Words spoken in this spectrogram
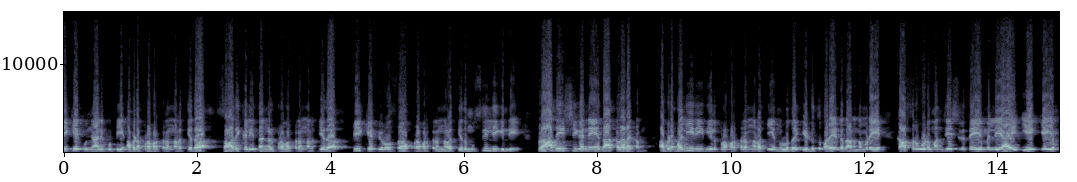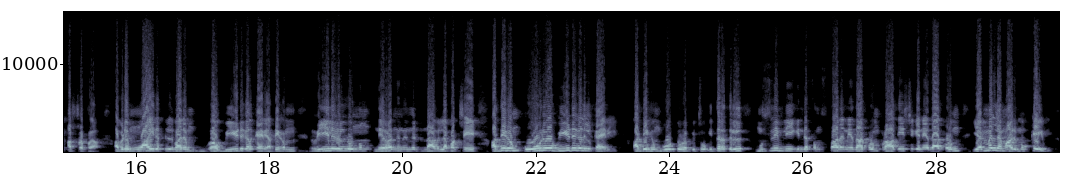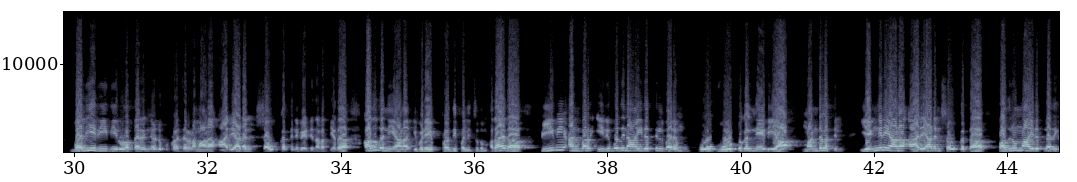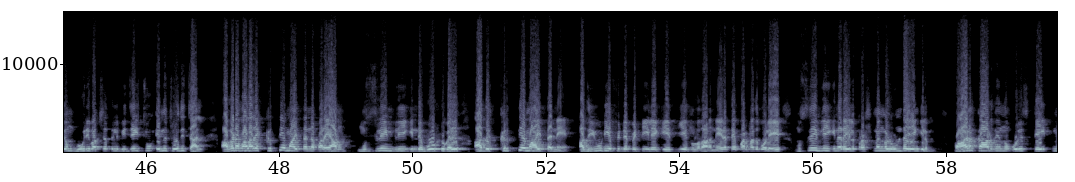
P K Kunhalikutty അവിടെ പ്രവർത്തനം നടത്തിയത്. സാദിഖ് അലി തങ്ങൾ പ്രവർത്തനം നടത്തിയത്. പി കെ ഫിറോസ് പ്രവർത്തനം നടത്തിയത് മുസ്ലിം ലീഗിന്റെ പ്രാദേശിക നേതാക്കളടക്കം. അവിടെ വലിയ രീതിയിൽ പ്രവർത്തനം നടത്തി എന്നുള്ളത് എടുത്തു പറയേണ്ടതാണ്. നമ്മുടെ കാസർഗോഡ് മഞ്ചേശ്വരത്തെ എം എൽ എ ആയ എ കെ എം അഷ്റഫ് അവിടെ മൂവായിരത്തിൽ വരും വീടുകൾ കയറി. അദ്ദേഹം റീലുകളിലൊന്നും നിറഞ്ഞു നിന്നിട്ടുണ്ടാവില്ല. പക്ഷേ അദ്ദേഹം ഓരോ വീടുകളിൽ കയറി അദ്ദേഹം വോട്ടുറപ്പിച്ചു. ഇത്തരത്തിൽ മുസ്ലിം ലീഗിന്റെ സംസ്ഥാന നേതാക്കളും പ്രാദേശിക നേതാക്കളും എം എൽ എമാരും ഒക്കെയും വലിയ രീതിയിലുള്ള തെരഞ്ഞെടുപ്പ് പ്രചരണമാണ് ആര്യാടൻ ഷൗക്കത്തിന് വേണ്ടി നടത്തിയത്. അതുതന്നെയാണ് ഇവിടെ പ്രതിഫലിച്ചതും. അതായത് പി വി അൻവർ ഇരുപതിനായിരത്തിൽ വരും വോട്ടുകൾ നേടിയ മണ്ഡലത്തിൽ എങ്ങനെയാണ് ആര്യാടൻ ഷൗക്കത്ത് പതിനൊന്നായിരത്തിലധികം ഭൂരിപക്ഷത്തിൽ വിജയിച്ചു എന്ന് ചോദിച്ചാൽ അവിടെ വളരെ കൃത്യമായി തന്നെ പറയാം മുസ്ലിം ലീഗിന്റെ വോട്ടുകൾ അത് കൃത്യമായി തന്നെ അത് യു ഡി എഫിന്റെ പെട്ടിയിലേക്ക് എത്തി എന്നുള്ളതാണ്. നേരത്തെ പറഞ്ഞതുപോലെ മുസ്ലിം ലീഗിനിടയിൽ പ്രശ്നങ്ങൾ ഉണ്ട് എങ്കിലും പാണക്കാട് നിന്ന് ഒരു സ്റ്റേറ്റ്മെന്റ്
